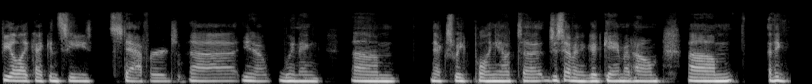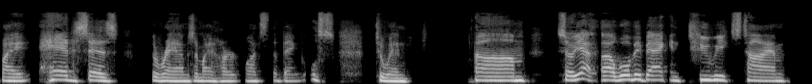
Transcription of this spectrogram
feel like I can see Stafford, uh, you know, winning um next week, pulling out uh, just having a good game at home. Um, I think my head says the Rams, and my heart wants the Bengals to win. Um, so yeah, uh, we'll be back in two weeks time,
